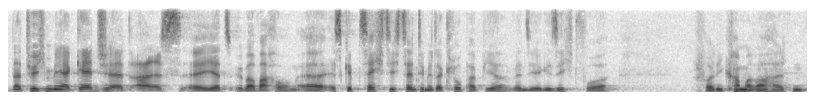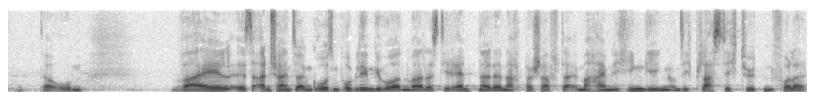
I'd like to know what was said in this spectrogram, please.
natürlich mehr Gadget als äh, jetzt Überwachung. Äh, es gibt 60 Zentimeter Klopapier, wenn Sie Ihr Gesicht vor, vor die Kamera halten, da oben, weil es anscheinend zu einem großen Problem geworden war, dass die Rentner der Nachbarschaft da immer heimlich hingingen und sich Plastiktüten voller,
